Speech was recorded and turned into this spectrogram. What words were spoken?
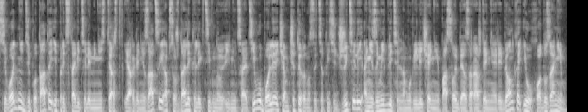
Сегодня депутаты и представители министерств и организаций обсуждали коллективную инициативу более чем 14 тысяч жителей о незамедлительном увеличении пособия за рождение ребенка и уходу за ним.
